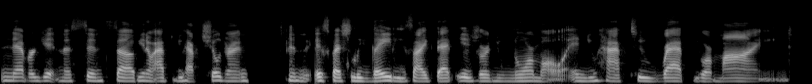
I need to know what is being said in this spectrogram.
never getting a sense of, you know, after you have children, and especially ladies, like that is your new normal, and you have to wrap your mind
